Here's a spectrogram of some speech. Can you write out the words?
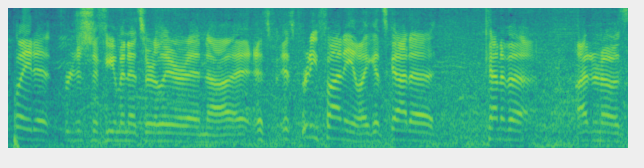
played it for just a few minutes earlier, and uh, it's it's pretty funny. Like it's got a kind of a I don't know, it's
